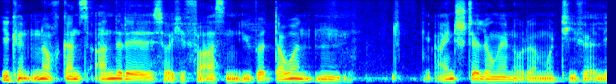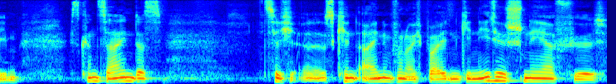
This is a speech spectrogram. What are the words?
Ihr könnt noch ganz andere solche Phasen über dauernden Einstellungen oder Motive erleben. Es kann sein, dass sich äh, das Kind einem von euch beiden genetisch näher fühlt.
